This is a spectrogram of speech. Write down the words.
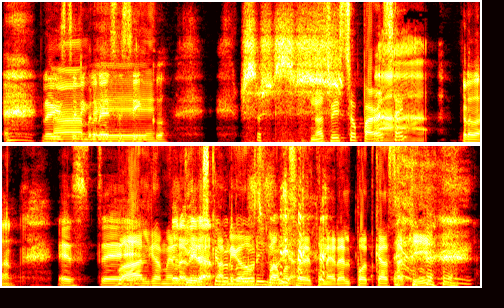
no he visto ninguna de esas cinco. ¿No has visto Parasite? Ah, perdón. Este. Válgame, amigos, vamos a detener el podcast aquí.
